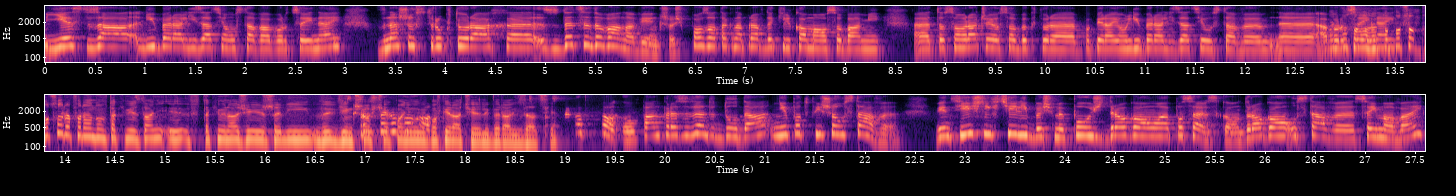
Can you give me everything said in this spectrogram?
jest za liberalizacją ustawy aborcyjnej. W naszych strukturach e, zdecydowana większość, poza tak naprawdę kilkoma osobami, e, to są raczej osoby, które popierają liberalizację ustawy Pani poseł, ale aborcyjnej. to po co, po co referendum w takim, w takim razie, jeżeli wy w większości, jak pani mówi, powodu. popieracie liberalizację? Z tego powodu pan prezydent Duda nie podpisze ustawy. Więc jeśli chcielibyśmy pójść drogą poselską, drogą ustawy sejmowej,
